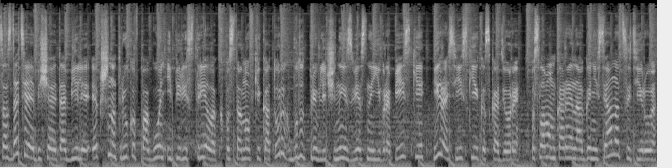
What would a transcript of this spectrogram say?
Создатели обещают обилие экшена, трюков, погонь и перестрелок, к постановке которых будут привлечены известные европейские и российские каскадеры. По словам Карена Аганесяна, цитирую,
